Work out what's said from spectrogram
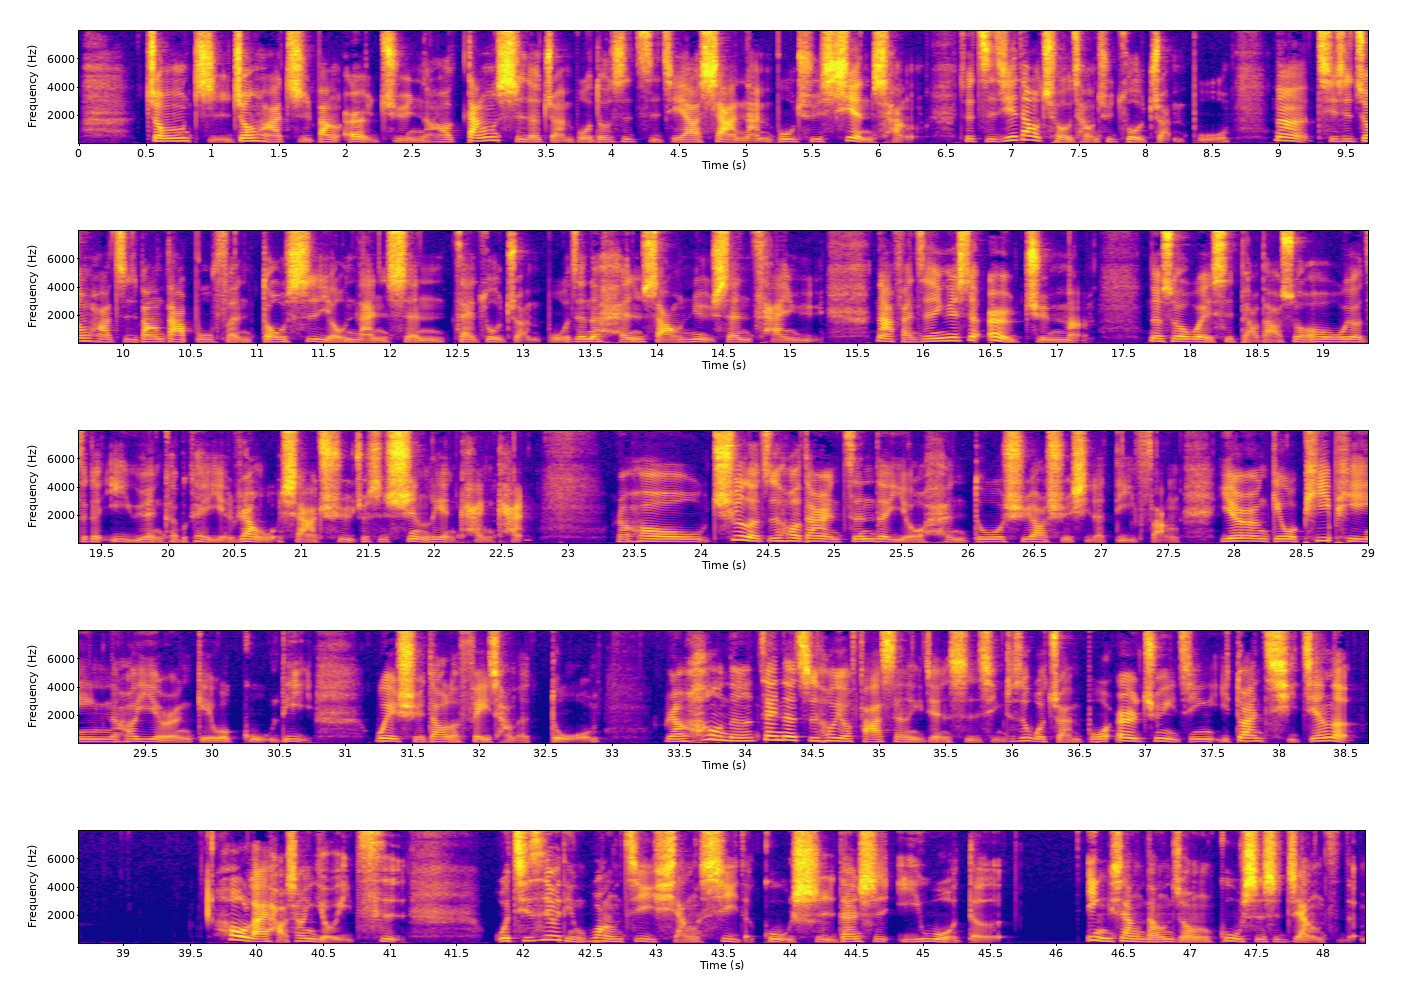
中职中华职棒二军，然后当时的转播都是直接要下南部去现场，就直接到球场去做转播。那其实中华职棒大部分都是由男生在做转播，真的很少女生参与。那反正因为是二军嘛，那时候我也是表达说，哦，我有这个意愿，可不可以也让我下去，就是训练看看。然后去了之后，当然真的有很多需要学习的地方，也有人给我批评，然后也有人给我鼓励，我也学到了非常的多。然后呢，在那之后又发生了一件事情，就是我转播二军已经一段期间了。后来好像有一次，我其实有点忘记详细的故事，但是以我的印象当中，故事是这样子的。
